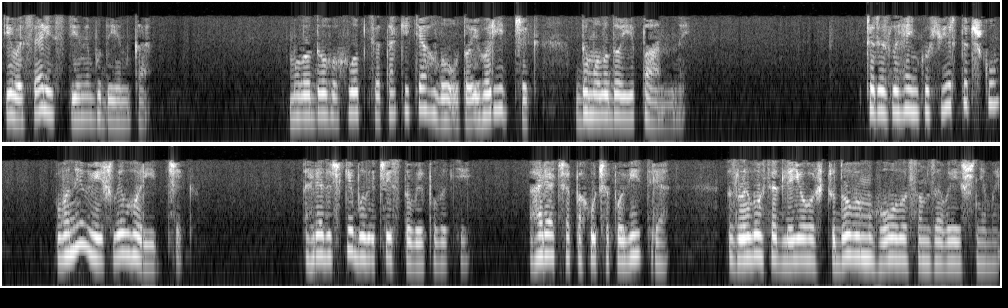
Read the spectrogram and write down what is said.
і веселі стіни будинка. Молодого хлопця так і тягло у той горідчик до молодої панни. Через легеньку хвірточку вони ввійшли в горідчик. Грядочки були чисто виполоті. Гаряче пахуче повітря злилося для його з чудовим голосом за вишнями,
